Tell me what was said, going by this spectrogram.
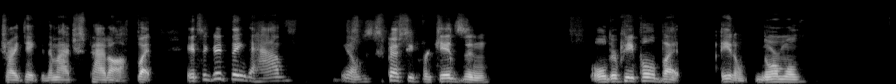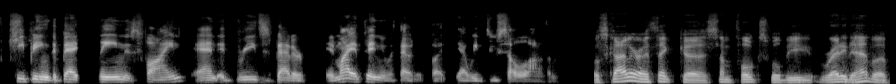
try taking the mattress pad off. But it's a good thing to have, you know, especially for kids and older people. But you know, normal keeping the bed clean is fine and it breathes better, in my opinion, without it. But yeah, we do sell a lot of them. Well, Skylar, I think uh, some folks will be ready to have a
